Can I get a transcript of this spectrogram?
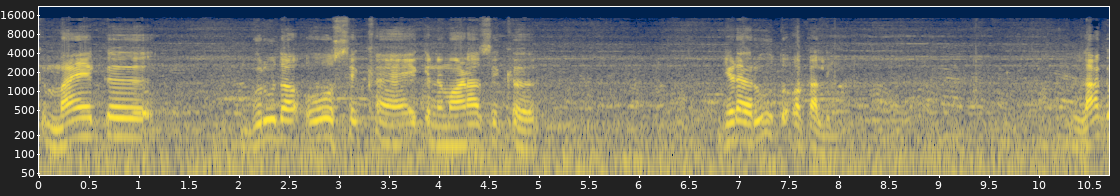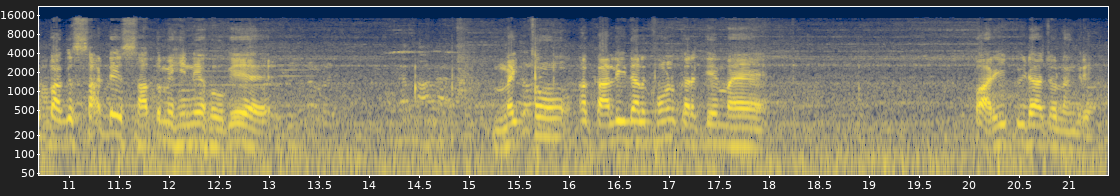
ਕਿ ਮੈਂ ਇੱਕ ਗੁਰੂ ਦਾ ਉਹ ਸਿੱਖ ਹੈ, ਇੱਕ ਨਿਮਾਣਾ ਸਿੱਖ, ਜਿਹੜਾ ਰੂਹ ਤੋਂ ਅਕਾਲੀ। ਲਗਭਗ 7.5 ਮਹੀਨੇ ਹੋ ਗਏ ਹੈ ਮੈਥੋਂ ਅਕਾਲੀ ਦਲ ਖੋਣ ਕਰਕੇ ਮੈਂ ਭਾਰੀ ਪੀੜਾ ਚੋਂ ਲੰਘ ਰਿਹਾ।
